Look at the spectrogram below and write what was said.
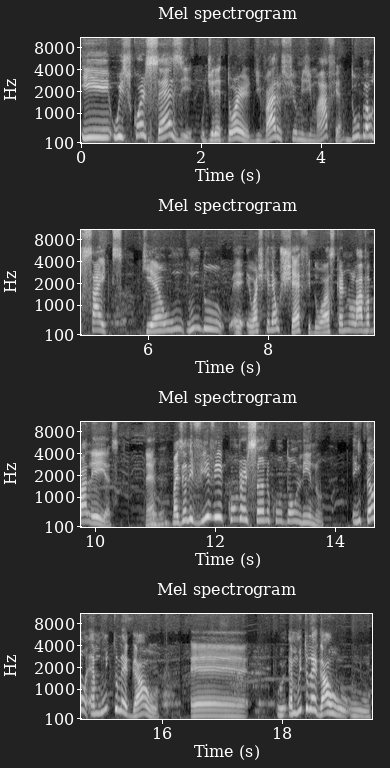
E o Scorsese, o diretor de vários filmes de máfia, dubla o Sykes, que é um, um do. é, Eu acho que ele é o chefe do Oscar no Lava Baleias. Né? Uhum. Mas ele vive conversando com o Don Lino. Então é muito legal. É, é muito legal o- o-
